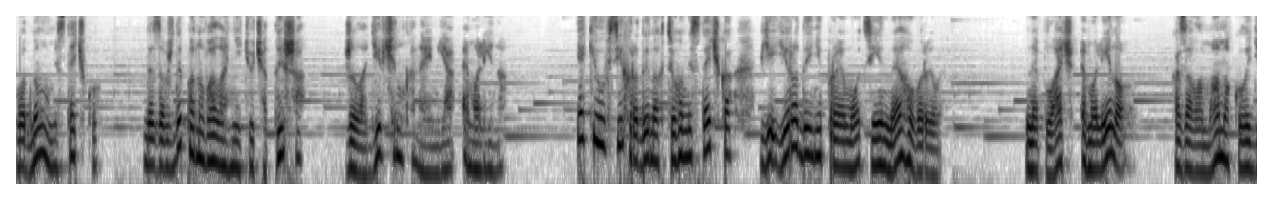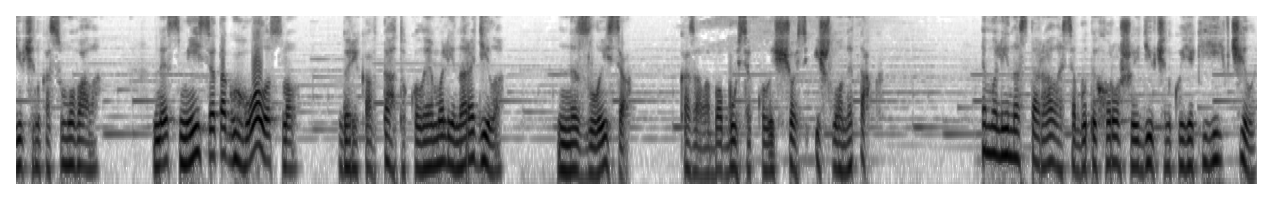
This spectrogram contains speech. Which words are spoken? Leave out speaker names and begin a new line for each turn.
В одному містечку, де завжди панувала гнітюча тиша, жила дівчинка на ім'я Емаліна. Як і у всіх родинах цього містечка, в її родині про емоції не говорили. Не плач, Емаліно, казала мама, коли дівчинка сумувала. Не смійся так голосно, дорікав тато, коли Емаліна раділа. Не злися, казала бабуся, коли щось ішло не так. Емоліна старалася бути хорошою дівчинкою, як її й вчили.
